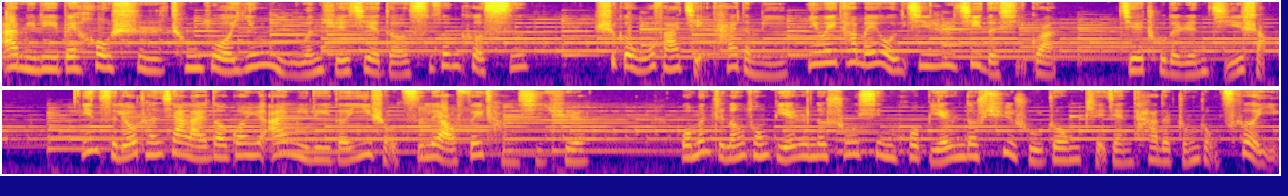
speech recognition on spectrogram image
艾米丽被后世称作英语文学界的斯芬克斯。是个无法解开的谜，因为他没有记日记的习惯，接触的人极少，因此流传下来的关于艾米丽的一手资料非常稀缺。我们只能从别人的书信或别人的叙述中瞥见她的种种侧影。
